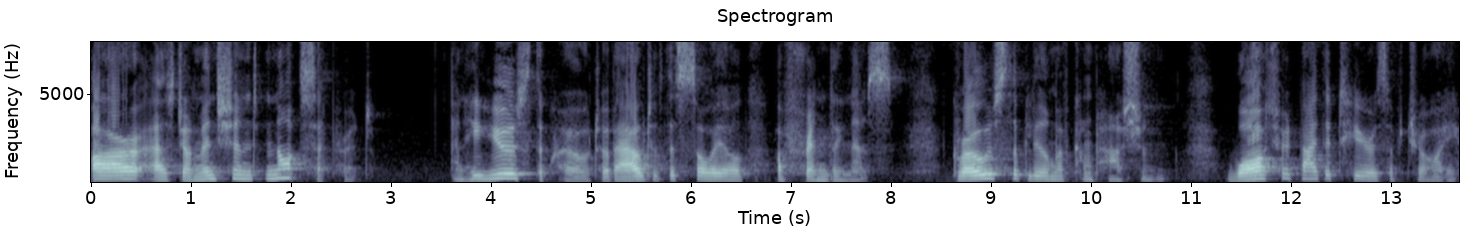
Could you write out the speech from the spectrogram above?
are, as John mentioned, not separate. And he used the quote of out of the soil of friendliness grows the bloom of compassion, watered by the tears of joy,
